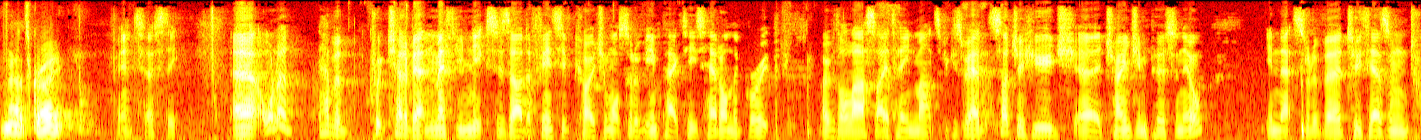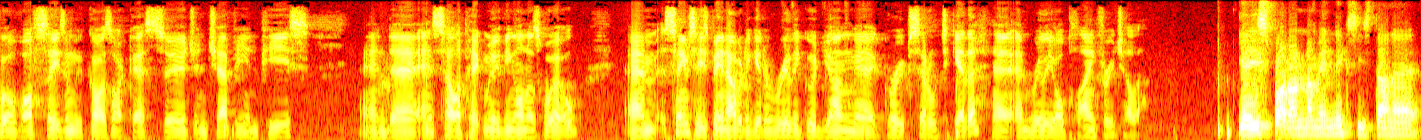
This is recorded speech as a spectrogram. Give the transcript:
No, it's great. Fantastic. Uh, I want to have a quick chat about Matthew Nicks as our defensive coach and what sort of impact he's had on the group over the last 18 months because we had such a huge uh, change in personnel in that sort of uh, 2012 off season with guys like uh, Serge and Chappie and Pearce and uh, and Salopek moving on as well. Um, it seems he's been able to get a really good young uh, group settled together and, and really all playing for each other. Yeah, he's spot on. I mean, Nixie's done a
